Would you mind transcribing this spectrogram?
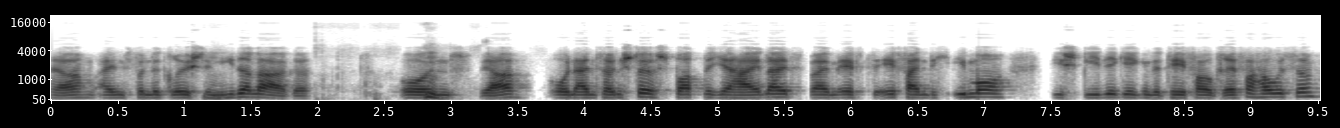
ja, eines von der größten mhm. Niederlage. Und hm. ja, und ansonsten sportliche Highlights beim FCE fand ich immer die Spiele gegen den TV Grefferhausen.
